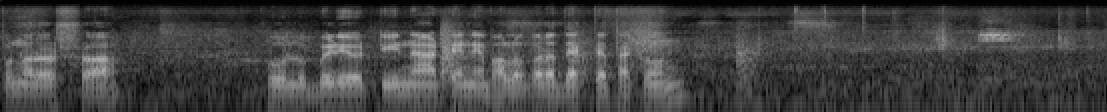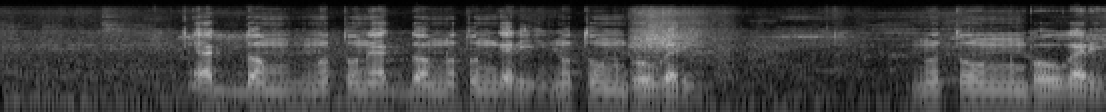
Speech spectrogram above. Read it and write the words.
পনেরোশো। ফুল ভিডিওটি না টেনে ভালো করে দেখতে থাকুন। একদম নতুন একদম নতুন গাড়ি, নতুন বউ গাড়ি, নতুন বউ গাড়ি।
